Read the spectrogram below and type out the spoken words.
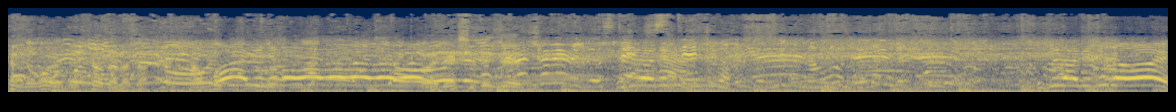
Давай, да что надо так? Давай, давай, давай, давай. Давай, deixa de jeito. Deixa de jeito. Deixa de jeito, oi.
